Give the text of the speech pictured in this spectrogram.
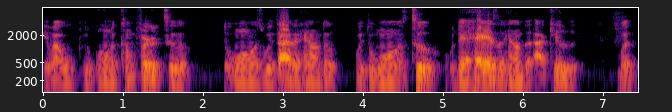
if I want to convert to the ones without a handle with the ones to that has a handle, I could. But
